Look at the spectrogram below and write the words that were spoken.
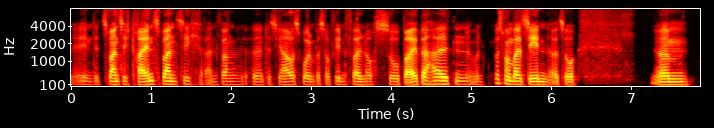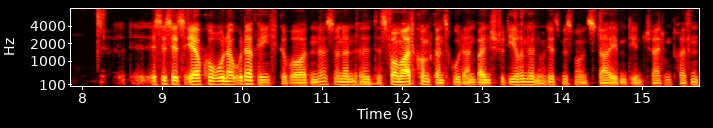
in 2023, Anfang äh, des Jahres, wollen wir es auf jeden Fall noch so beibehalten und muss man mal sehen. Also ähm, es ist jetzt eher Corona-unabhängig geworden, ne? sondern äh, das Format kommt ganz gut an bei den Studierenden und jetzt müssen wir uns da eben die Entscheidung treffen,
